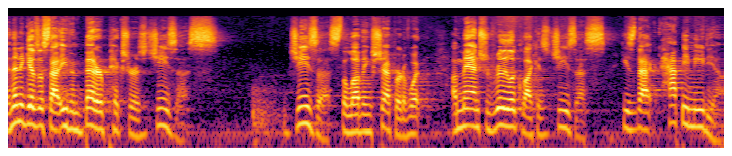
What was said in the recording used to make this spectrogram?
And then it gives us that even better picture as Jesus. Jesus, the loving shepherd, of what a man should really look like is Jesus. He's that happy medium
